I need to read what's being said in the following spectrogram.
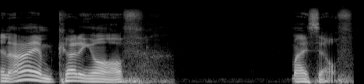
And I am cutting off myself.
